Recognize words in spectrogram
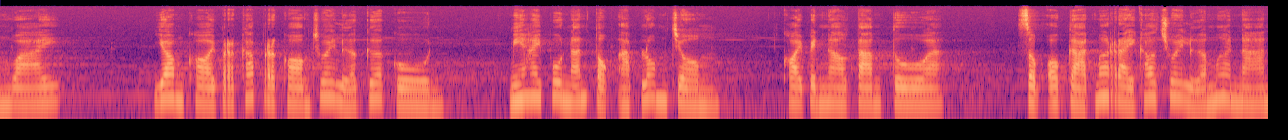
มไว้ ย่อมคอยประคับประคองช่วยเหลือเกื้อกูล มิให้ผู้นั้นตกอับล่มจม คอยเป็นเงาตามตัวสบโอกาสเมื่อไรเข้าช่วยเหลือเมื่อนั้น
